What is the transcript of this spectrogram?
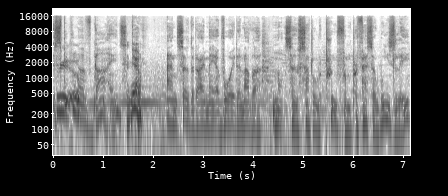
Speaking of guides, Yeah. and so that I may avoid another not so subtle reproof from Professor Weasley,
